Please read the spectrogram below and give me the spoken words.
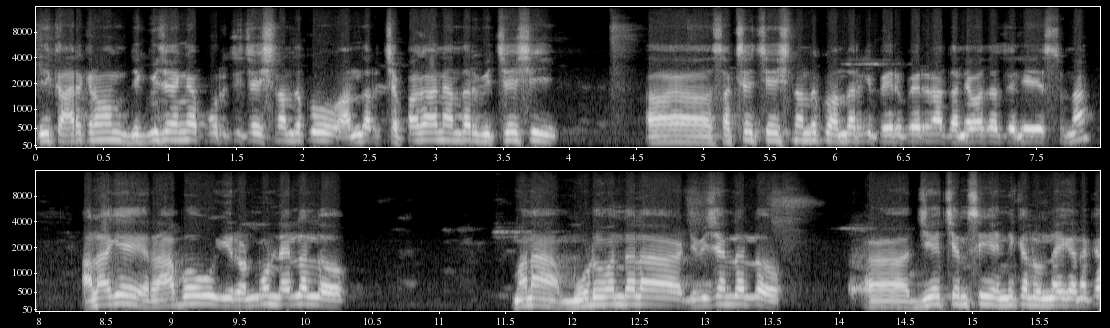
ఈ కార్యక్రమం దిగ్విజయంగా పూర్తి చేసినందుకు అందరు చెప్పగానే అందరు విచ్చేసి సక్సెస్ చేసినందుకు అందరికీ పేరు పేరున ధన్యవాదాలు తెలియజేస్తున్నా. అలాగే రాబో ఈ రెండు మూడు నెలల్లో మన మూడు వందల డివిజన్లలో జిహెచ్ఎంసి ఎన్నికలు ఉన్నాయి కనుక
